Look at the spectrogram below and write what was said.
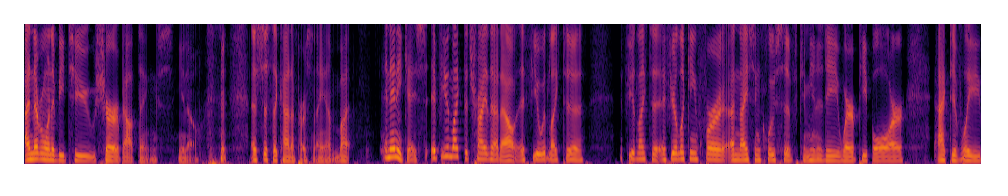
I never want to be too sure about things. You know, it's just the kind of person I am. But in any case, if you'd like to try that out, if you would like to if you'd like to if you're looking for a nice inclusive community where people are actively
